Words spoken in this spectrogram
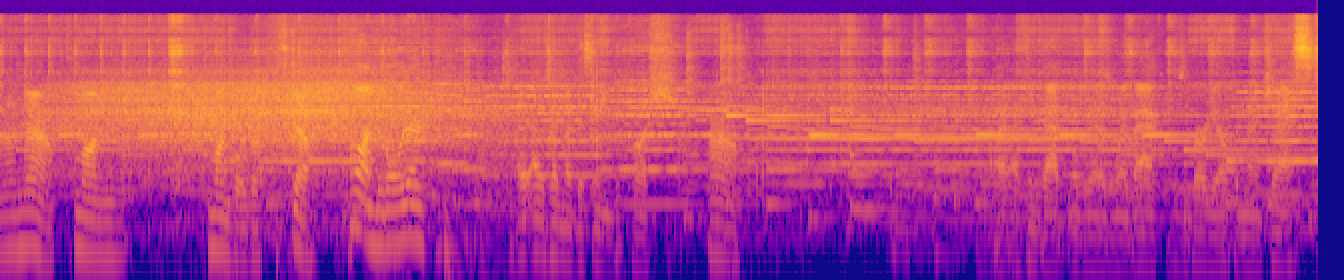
Oh no. Come on. Come on, Boulder. Let's go. Come on, Devoter. I, I was talking about this thing you could push. Oh. I, I think that over there is a way back because you've already opened that chest.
